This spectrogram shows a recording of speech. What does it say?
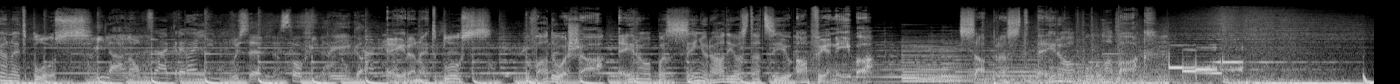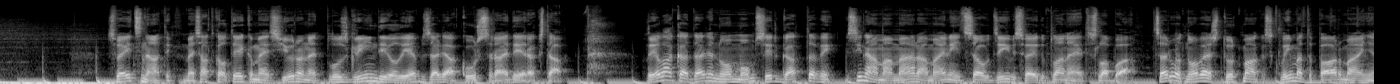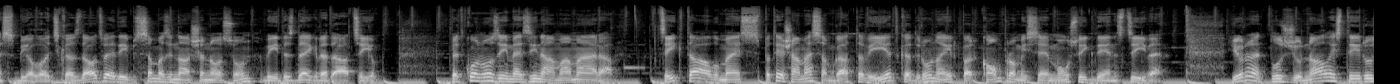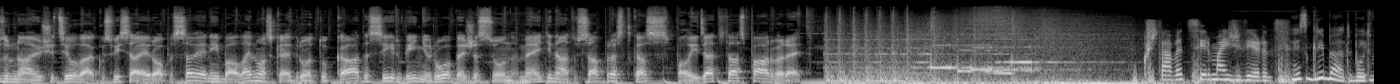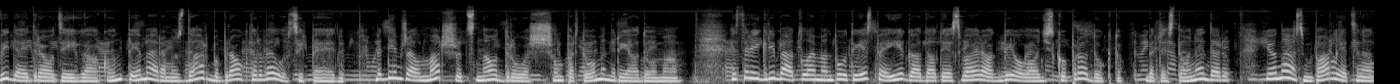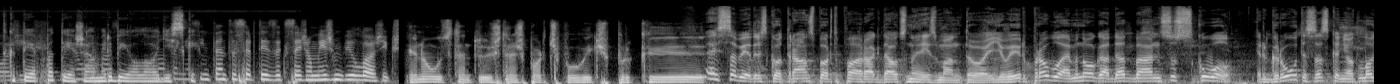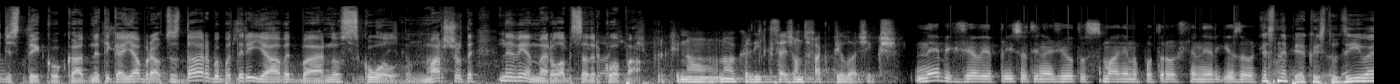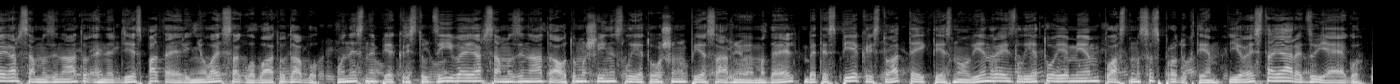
Eironet Plus, Milāno, Zagreb, Brisele, Sofija, Rīga. Eironet Plus, vadošā Eiropas ziņu radiostaciju apvienība. Saprast Eiropu labāk! Sveicināti! Mēs atkal tiekamies Euronet Plus Green Deal jeb zaļā kursa raidierakstā. Lielākā daļa no mums ir gatavi zināmā mērā mainīt savu dzīvesveidu planētas labā, cerot novērst turpmākas klimata pārmaiņas, bioloģiskās daudzveidības samazināšanos un vīdes degradāciju. Bet ko nozīmē zināmā mērā? Cik tālu mēs patiešām esam gatavi iet, kad runa ir par kompromisiem mūsu ikdienas dzīvē? Jurnet plus žurnālisti ir uzrunājuši cilvēkus visā Eiropas Savienībā, lai noskaidrotu, kādas ir viņu robežas un mēģinātu saprast, kas palīdzētu tās pārvarēt. Gostava de ser mais verde. Es gribētu būt vidē draudzīgāka un, piemēram, uz darbu braukt ar velosipēdu, bet, diemžēl, maršruts nav drošs un par to man ir jādomā. Es arī gribētu, lai man būtu iespēja iegādāties vairāk bioloģisku produktu, bet es to nedaru, jo neesmu pārliecināta, ka tie patiešām ir bioloģiski. Tenho tanta certeza que sejam mesmo biológicos. Eu não uso tanto os transportes públicos porque Es sabiedrisko transportu pārāk daudz neizmantoju, jo ir problēma nogādāt bērnus uz skolu. Ir grūti saskaņot loģistiku, kad ne tikai jābrauc uz darbu, bet arī jāved bērnu uz skolu. Un maršruti nevienmēr labi sadar kopā. Es nepiekrītu dzīvei ar samazinātu enerģijas patēriņu, lai saglabātu dabu, un es nepiekrītu dzīvei ar samazinātu automašīnas lietošanu piesārņojuma dēļ, bet es piekrītu atteikties no vienreiz lietojamiem plasmasas produktiem, jo es tajā redzu jēgu.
